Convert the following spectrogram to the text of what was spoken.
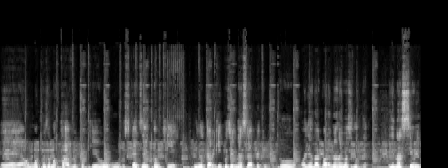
é uma coisa notável, porque o, o, isso quer dizer então que o Lutero, que inclusive nessa época aqui, eu tô olhando agora meu negócio do Lutero, ele nasceu em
